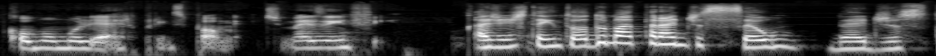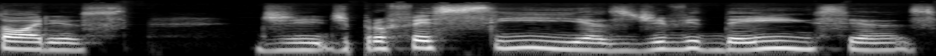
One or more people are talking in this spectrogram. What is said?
como mulher, principalmente. Mas enfim. A gente tem toda uma tradição né, de histórias, de, de profecias, de evidências.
